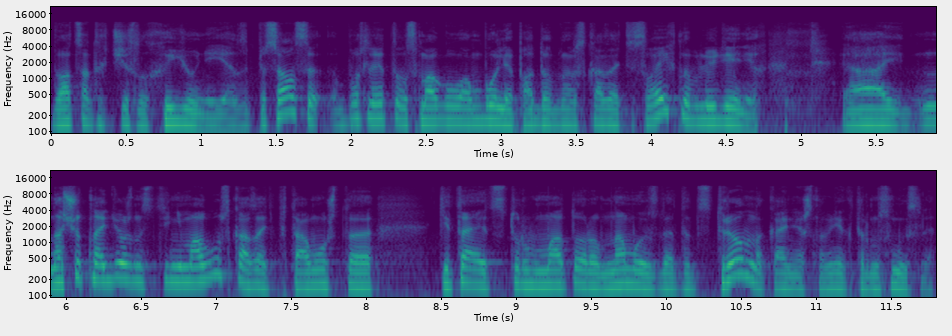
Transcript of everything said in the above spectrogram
20-х числах июня я записался. После этого смогу вам более подробно рассказать о своих наблюдениях. А, насчет надежности не могу сказать, потому что китаец с турбомотором, на мой взгляд, это стрёмно, конечно, в некотором смысле.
